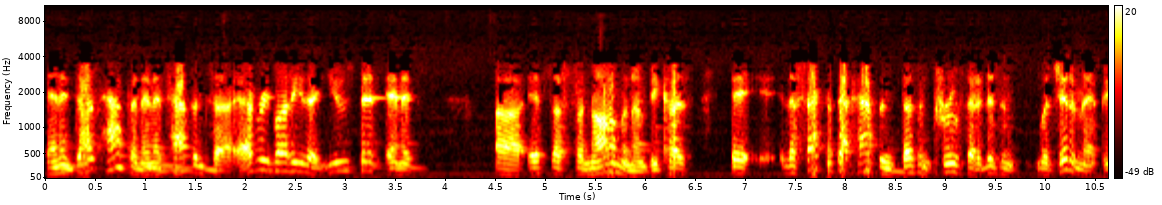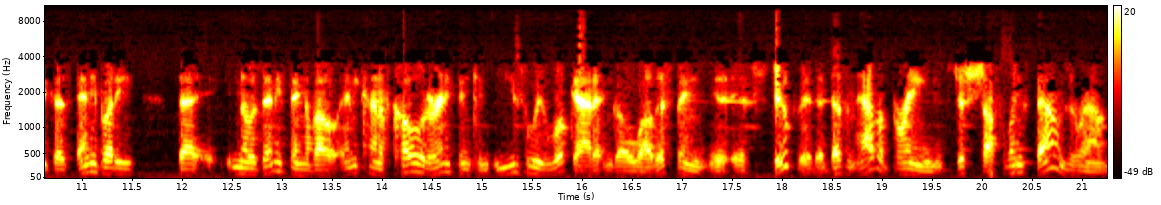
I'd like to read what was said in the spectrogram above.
and it does happen, and it's happened to everybody that used it, and it's uh, it's a phenomenon because it, the fact that that happens doesn't prove that it isn't legitimate because anybody that knows anything about any kind of code or anything can easily look at it and go, well, this thing is, is stupid. It doesn't have a brain. It's just shuffling sounds around.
